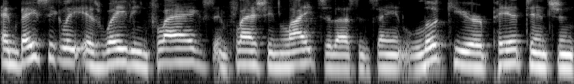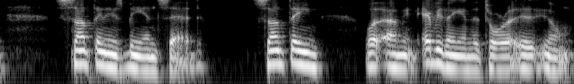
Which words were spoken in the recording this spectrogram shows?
and basically is waving flags and flashing lights at us and saying, Look here, pay attention, something is being said. Something, well, I mean, everything in the Torah, eh, you know,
